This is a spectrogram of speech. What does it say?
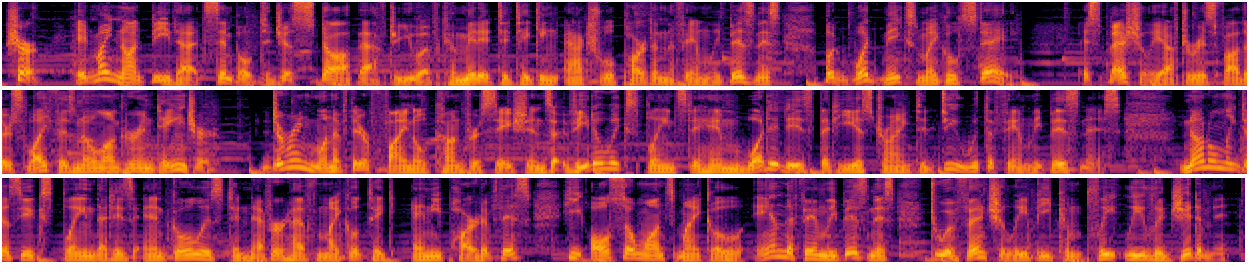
Sure, it might not be that simple to just stop after you have committed to taking actual part in the family business, but what makes Michael stay? Especially after his father's life is no longer in danger. During one of their final conversations, Vito explains to him what it is that he is trying to do with the family business. Not only does he explain that his end goal is to never have Michael take any part of this, he also wants Michael and the family business to eventually be completely legitimate.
